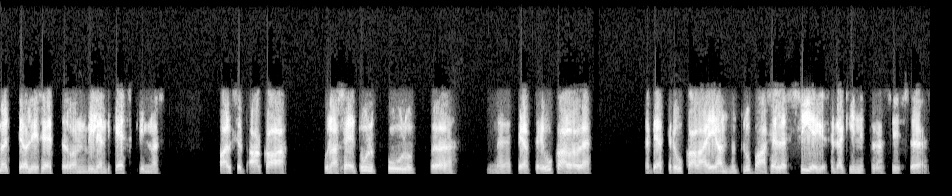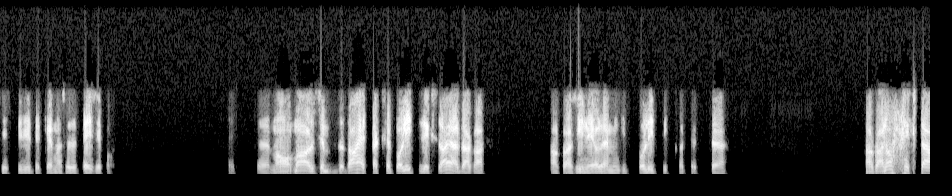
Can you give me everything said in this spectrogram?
mõte oli see, et on Viljandi kesklinnas algselt, aga kuna see tulp kuulub äh, teatri Ugalale ja teatri Ugala ei andnud luba sellest siia seda kinnitada, siis, siis pidi tegema selle teise kohta ma, ma ütlesin, tahetakse poliitiliseks ajada, aga, aga siin ei ole mingit poliitikat, et äh, aga noh, eks ta,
